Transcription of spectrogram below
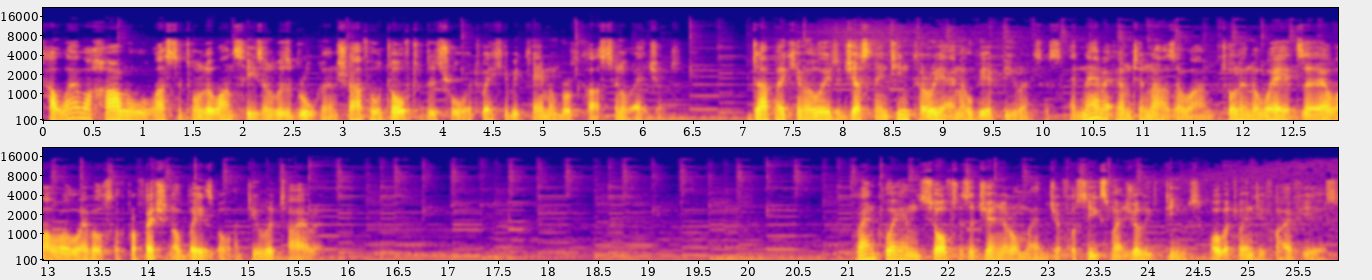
However, Harwell lasted only one season with Brooklyn and shuffled off to Detroit, where he became a broadcasting legend. Dapper accumulated just 19 career MLB appearances and never earned another one, toiling away at the lower levels of professional baseball until retiring. Frank Lane served as a general manager for six major league teams over 25 years,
